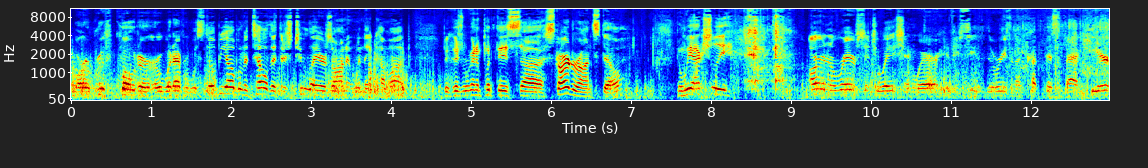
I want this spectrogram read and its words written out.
or a roof quoter or whatever will still be able to tell that there's two layers on it when they come up because we're going to put this uh, starter on still. And we actually are in a rare situation where if you see the reason I cut this back here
